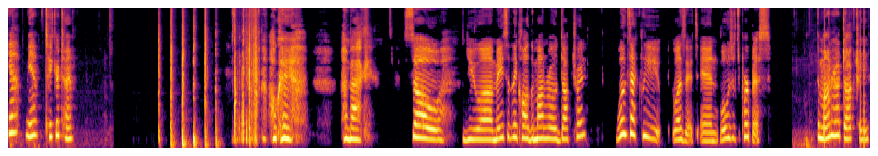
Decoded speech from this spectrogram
Yeah, yeah, take your time. Okay, I'm back. So, you uh, made something called the Monroe Doctrine? What exactly was it, and what was its purpose? The Monroe Doctrine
